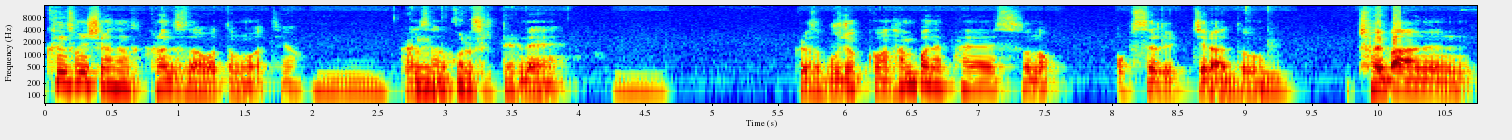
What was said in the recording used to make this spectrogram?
큰 손실은 항상 그런 데서 나왔던 것 같아요. 음, 그걸 그래서- 못 끊었을 때. 네. 음, 그래서 무조건 한 번에 팔 수는 없, 없을지라도 음, 절반은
